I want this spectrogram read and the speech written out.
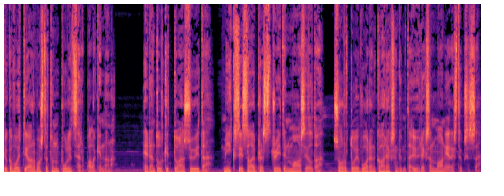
joka voitti arvostetun Pulitzer-palkinnon. Heidän tutkittuaan syitä, miksi Cypress Streetin maasilta sortui vuoden 1989 maanjäristyksessä,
